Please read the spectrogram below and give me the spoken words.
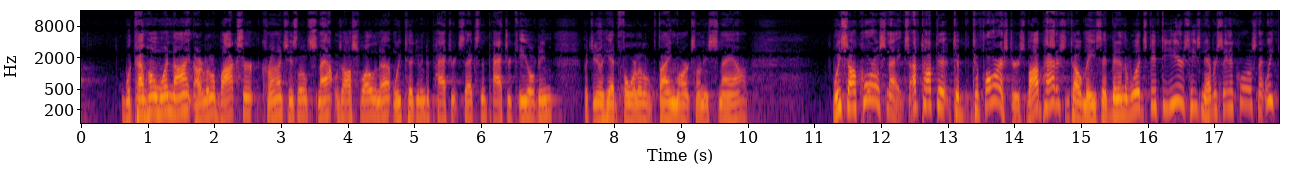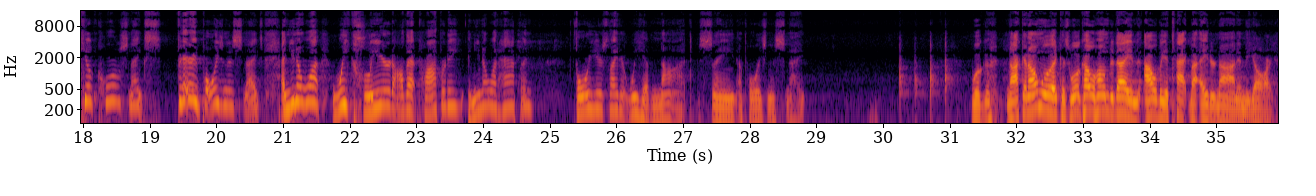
we'd come home one night, and our little boxer, Crunch, his little snout was all swollen up. And we took him into Patrick's section, and Patrick healed him. But you know, he had four little fang marks on his snout. We saw coral snakes. I've talked to, to, to, foresters. Bob Patterson told me, he said, been in the woods 50 years. He's never seen a coral snake. We killed coral snakes, very poisonous snakes. And you know what? We cleared all that property. And you know what happened? Four years later, we have not seen a poisonous snake. We'll knocking on wood because we'll go home today and I will be attacked by eight or nine in the yard.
